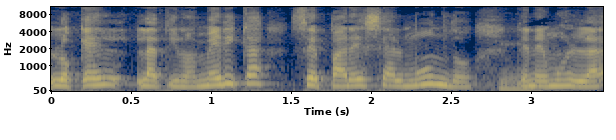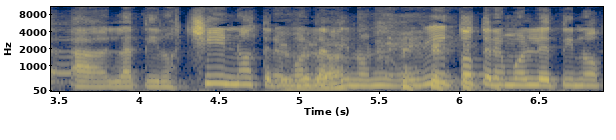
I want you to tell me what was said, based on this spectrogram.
lo que es Latinoamérica, se parece al mundo. Tenemos la- latinos chinos, tenemos latinos negritos, tenemos latinos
